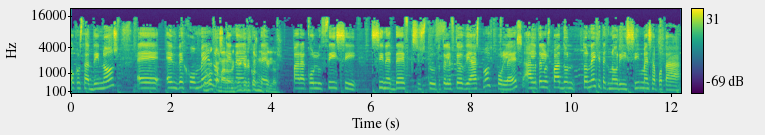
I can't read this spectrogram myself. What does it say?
ο Κωνσταντίνος. Ε, Ενδεχομένως Εγώ καμαρώνω και και να είναι και δικός μου έχετε φίλος. Παρακολουθήσει συνεντεύξεις του το τελευταίο διάστημα, όχι πολλές, αλλά τέλος πάντων τον έχετε γνωρίσει μέσα από, τα,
